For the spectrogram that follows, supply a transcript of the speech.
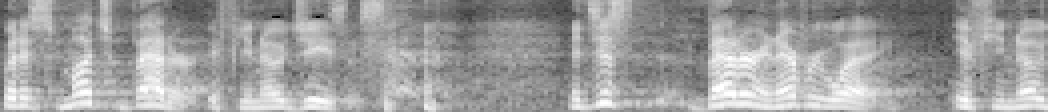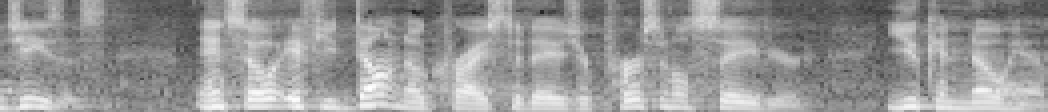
But it's much better if you know Jesus. it's just better in every way if you know Jesus. And so, if you don't know Christ today as your personal Savior, you can know Him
